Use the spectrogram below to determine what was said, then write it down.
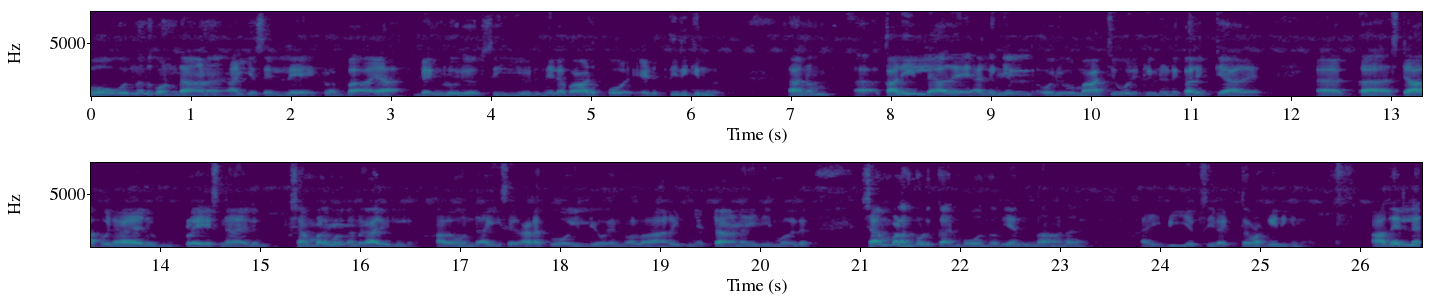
പോകുന്നത് കൊണ്ടാണ് ഐ എസ് എല്ലിലെ ക്ലബ്ബായ ബംഗളൂരു എഫ് സി ഈ ഒരു നിലപാട് പോ എടുത്തിരിക്കുന്നത്. കാരണം കളിയില്ലാതെ അല്ലെങ്കിൽ ഒരു മാച്ച് പോലും ടീമിന് വേണ്ടി കളിക്കാതെ സ്റ്റാഫിനായാലും പ്ലേയേഴ്സിനായാലും ശമ്പളം കൊടുക്കേണ്ട കാര്യമില്ലല്ലോ. അതുകൊണ്ട് ഐ സി നടക്കുമോ ഇല്ലയോ എന്നുള്ളത് അറിഞ്ഞിട്ടാണ് ഇനി മുതൽ ശമ്പളം കൊടുക്കാൻ പോകുന്നത് എന്നാണ് ബി എഫ് സി വ്യക്തമാക്കിയിരിക്കുന്നത്. അത് എല്ലാ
